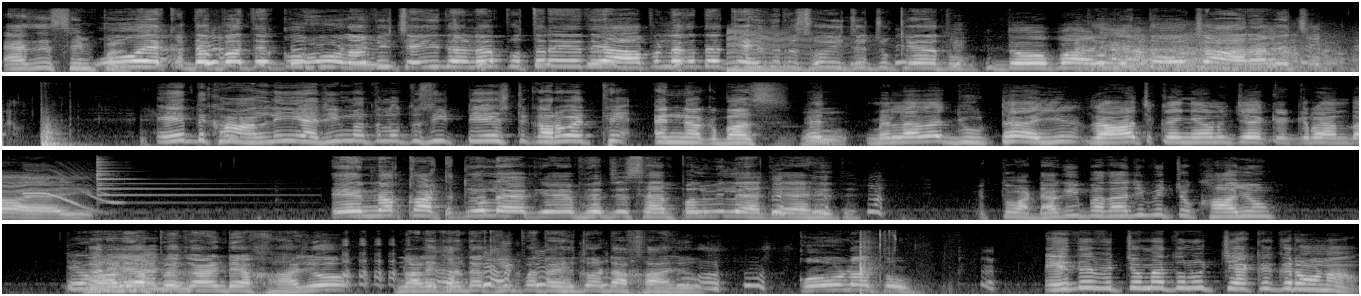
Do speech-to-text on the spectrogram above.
ਐਜ਼ ਅ ਸਿੰਪਲ ਉਹ ਇੱਕ ਡੱਬਾ ਤੇ ਕੋ ਹੋਣਾ ਵੀ ਚਾਹੀਦਾ ਨਾ ਪੁੱਤਰ ਇਹਦੇ ਆਪ ਲੱਗਦਾ ਕਿਸੇ ਦੀ ਰਸੋਈ 'ਚ ਚੁੱਕਿਆ ਤੂੰ। ਦੋ ਕਿਉਂਕਿ ਦੋ ਚਾਰ ਆ ਵਿੱਚ। ਇਹ ਦਿਖਾਉਣ ਲਈ ਹੈ ਜੀ ਮਤਲਬ ਤੁਸੀਂ ਟੇਸਟ ਕਰੋ ਇੱਥੇ ਇੰਨਾ ਕੁ ਬਸ। ਇਹ ਮੈਨੂੰ ਲੱਗਦਾ ਝੂਠਾ ਹੈ ਜੀ ਰਾਹ ਚ ਕਈਆਂ ਨੂੰ ਚੈੱਕ ਕਰਾਂਦਾ ਆਇਆ ਜੀ। ਇਹ ਇੰਨਾ ਘੱਟ ਕਿਉਂ ਲੈ ਕੇ ਆਏ ਫਿਰ ਜੇ ਸੈਂਪਲ ਵੀ ਲੈ ਕੇ ਆਏ ਇਹ ਤੇ। ਤੁਹਾਡਾ ਕੀ ਪਤਾ ਜੀ ਵਿੱਚੋਂ ਖਾ ਜਾਓ। ਤੇ ਨਾਲੇ ਆਪੇ ਕਹਿੰਦੇ ਖਾ ਜੋ ਨਾਲੇ ਕਹਿੰਦਾ ਕੀ ਪਤਾ ਸੀ ਤੁਹਾਡਾ ਖਾ ਜੋ ਕੌਣ ਆ ਤੂੰ? ਇਹਦੇ ਵਿੱਚੋਂ ਮੈਂ ਤੁਹਾਨੂੰ ਚੈੱਕ ਕਰਾਉਣਾ।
